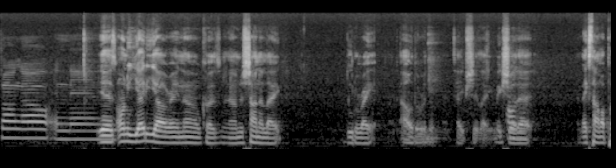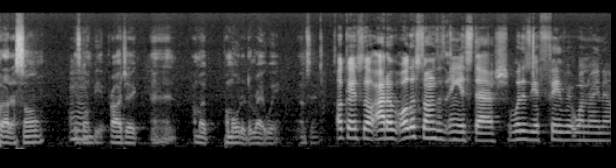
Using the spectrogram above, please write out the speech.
song out, and then Yeah, it's only Yeti out right now because man, I'm just trying to like do the right algorithm type shit. Like make sure Okay. that next time I put out a song, it's Mhm. gonna be a project and I'm gonna promote it the right way. You know what I'm saying? Okay, so out of all the songs that's in your stash, what is your favorite one right now?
